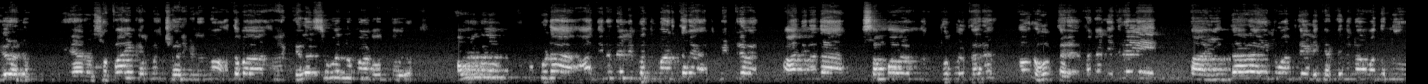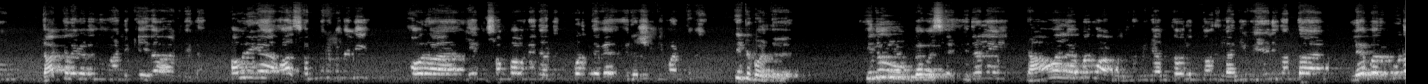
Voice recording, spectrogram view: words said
ಇವರನ್ನು, ಯಾರು ಸಫಾಯಿ ಕರ್ಮಚಾರಿಗಳನ್ನು ಅಥವಾ ಆ ಕೆಲಸವನ್ನು ಮಾಡುವಂಥವರು ಅವರುಗಳು ಕೂಡ ಆ ದಿನದಲ್ಲಿ ಬಂದು ಮಾಡ್ತಾರೆ. ಅದು ಬಿಟ್ಟರೆ ಆ ದಿನದ ಸಂಭಾವನೆಯನ್ನು ತಗೊಳ್ತಾರೆ. ಅವರು ಹೋಗ್ತಾರೆ. ಹಾಗಾಗಿ ಇದರಲ್ಲಿ ಇದ್ದಾರಾ ಇಲ್ವಾ ಅಂತ ಹೇಳಿ ಯಾಕಂದ್ರೆ ನಾವು ಅದನ್ನು ದಾಖಲೆಗಳನ್ನು ಮಾಡಲಿಕ್ಕೆ ಇದಾಗಲಿಲ್ಲ ಅವರಿಗೆ ಆ ಸಂದರ್ಭದಲ್ಲಿ ಅವರ ಏನು ಸಂಭಾವನೆ ಇದೆ ಅದನ್ನು ಕೊಡ್ತೇವೆ, ರಶೀದಿ ಮಾಡ್ತೇವೆ, ಇಟ್ಟುಕೊಳ್ತೇವೆ. ಇದು ವ್ಯವಸ್ಥೆ. ಇದರಲ್ಲಿ ಯಾವ ಲೇಬರು ಆಗ್ಬೋದು ನಮಗೆ ಅಂಥವ್ರು ಇಂಥವ್ರಿಲ್ಲ ನೀವು ಹೇಳಿದಂತ ಲೇಬರ್ ಕೂಡ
